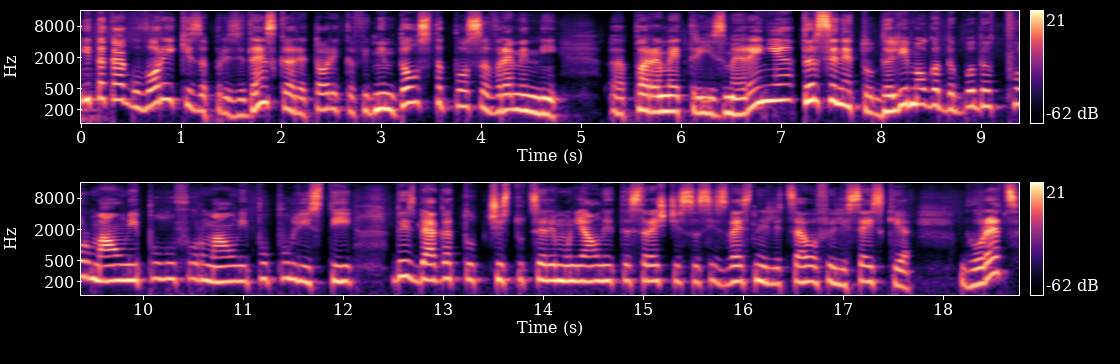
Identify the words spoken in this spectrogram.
И така, говорейки за президентска риторика в едним доста по-съвременни параметри и измерения, търсенето дали могат да бъдат формални, полуформални, популисти, да избягат от чисто церемониалните срещи с известни лица в Елисейския дворец,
